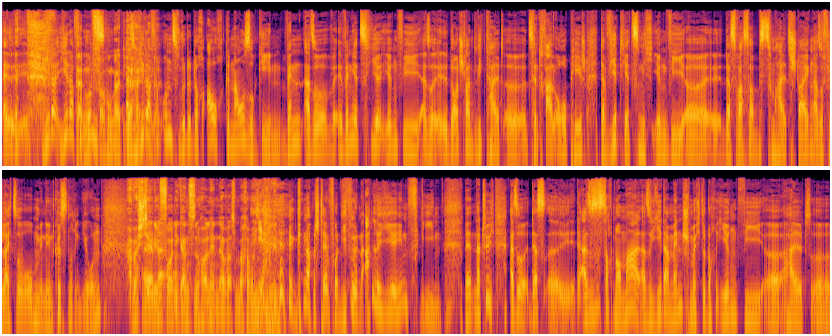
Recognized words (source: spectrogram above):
äh, jeder, jeder von Dann uns, verhungert ihr also halt jeder alle. von uns würde doch auch genauso gehen. Wenn, also wenn jetzt hier irgendwie, also Deutschland liegt halt äh, zentraleuropäisch, da wird jetzt nicht irgendwie äh, das Wasser bis zum Hals steigen, also vielleicht so oben in den Küstenregionen. Aber stell Äh, dir ne, vor, die ganzen Holländer, was machen wir mit Ja, denen? genau, stell dir vor, die würden alle hier hinfliehen. Natürlich, also das, äh, also es ist doch normal, also jeder Mensch möchte doch irgendwie äh, halt äh,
